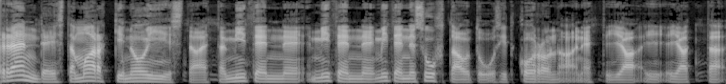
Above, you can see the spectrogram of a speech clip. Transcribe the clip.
brändeistä, markkinoijista, että miten ne, miten ne, miten ne suhtautuu sitten koronaan että ja, ja että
